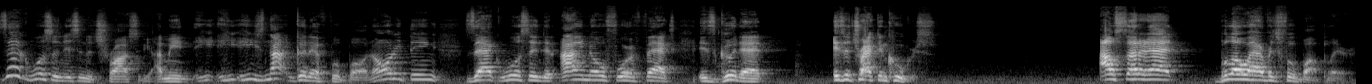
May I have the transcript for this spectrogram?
Zach Wilson is an atrocity. I mean, he, he, he's not good at football. The only thing Zach Wilson that I know for a fact is good at is attracting cougars. Outside of that, below average football player.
